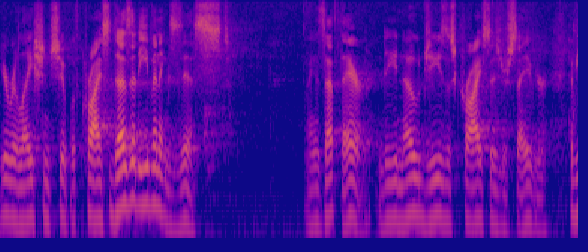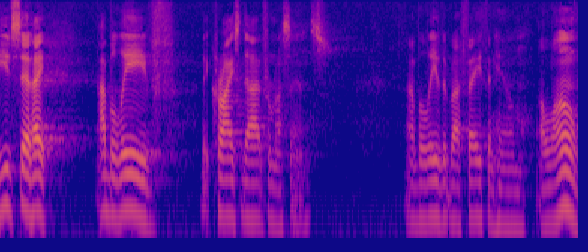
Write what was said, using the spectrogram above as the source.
your relationship with Christ? Does it even exist? I mean, is that there? Do you know Jesus Christ as your Savior? Have you said, hey, I believe that Christ died for my sins? I believe that by faith in Him alone,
